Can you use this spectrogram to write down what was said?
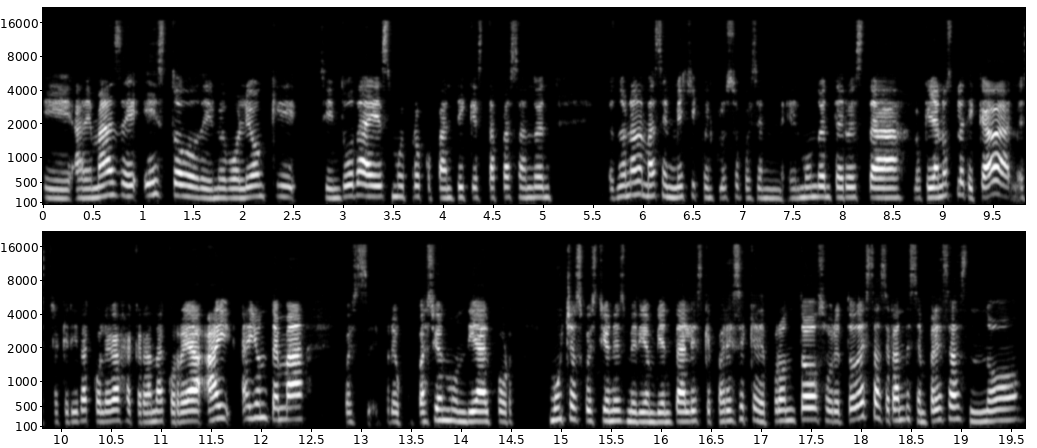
eh, además de esto de Nuevo León, que sin duda es muy preocupante y que está pasando en, pues no nada más en México, incluso pues en el mundo entero está lo que ya nos platicaba nuestra querida colega Jacaranda Correa. Hay, hay un tema, pues, preocupación mundial por muchas cuestiones medioambientales que parece que de pronto, sobre todo estas grandes empresas, no,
